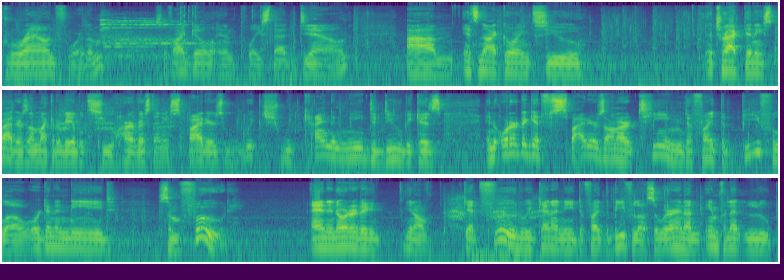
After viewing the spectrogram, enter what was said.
ground for them. So if I go and place that down, um, it's not going to attract any spiders. I'm not going to be able to harvest any spiders, which we kind of need to do because in order to get spiders on our team to fight the beefalo, we're going to need some food. And in order to, you know, get food, we kind of need to fight the beefalo, so we're in an infinite loop.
